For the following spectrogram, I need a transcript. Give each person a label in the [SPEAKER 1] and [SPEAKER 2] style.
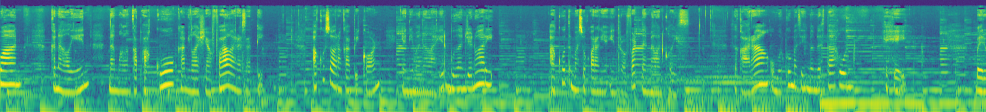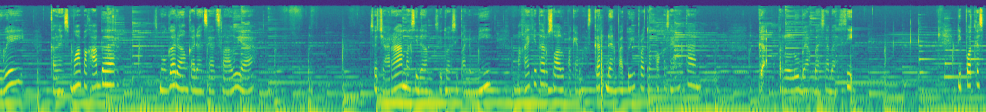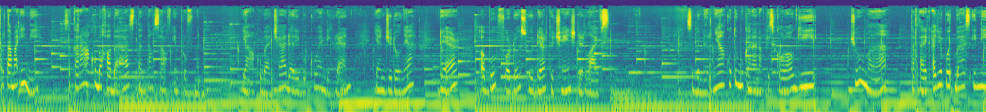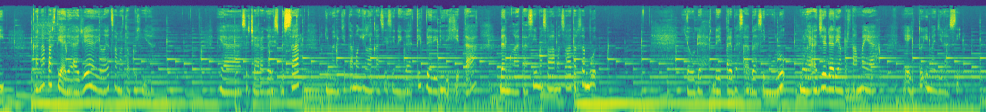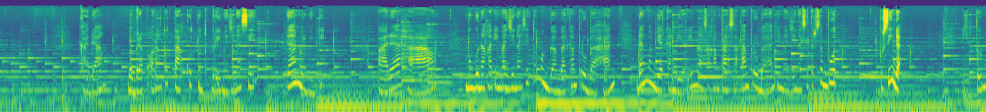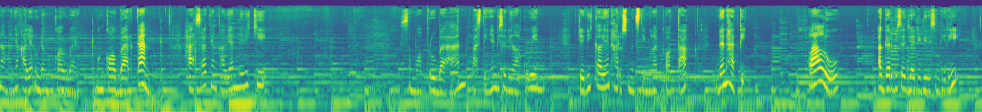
[SPEAKER 1] everyone, kenalin nama lengkap aku Kamila Syafa Larasati. Aku seorang Capricorn yang di mana lahir bulan Januari. Aku termasuk orang yang introvert dan melankolis. Sekarang umurku masih 19 tahun. Hehe. By the way, kalian semua apa kabar? Semoga dalam keadaan sehat selalu ya. Secara masih dalam situasi pandemi, makanya kita harus selalu pakai masker dan patuhi protokol kesehatan. Gak perlu banyak basa-basi. Di podcast pertama ini, sekarang aku bakal bahas tentang self-improvement yang aku baca dari buku Wendy Grant yang judulnya Dare, a book for those who dare to change their lives. Sebenarnya aku tuh bukan anak psikologi, Cuma tertarik aja buat bahas ini karena pasti ada aja yang relate sama topiknya. Ya, secara garis besar, gimana kita menghilangkan sisi negatif dari diri kita dan mengatasi masalah-masalah tersebut. Ya udah, daripada basa-basi mulu, mulai aja dari yang pertama ya, yaitu imajinasi. Kadang, beberapa orang tuh takut untuk berimajinasi dan bermimpi menggunakan imajinasi itu menggambarkan perubahan dan membiarkan diri merasakan perasaan perubahan imajinasi tersebut. Pusing nggak? Itu namanya kalian udah mengkobar, mengkobarkan hasrat yang kalian miliki. Semua perubahan pastinya bisa dilakuin. Jadi kalian harus menstimulat otak dan hati. Lalu, Agar bisa jadi diri sendiri,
